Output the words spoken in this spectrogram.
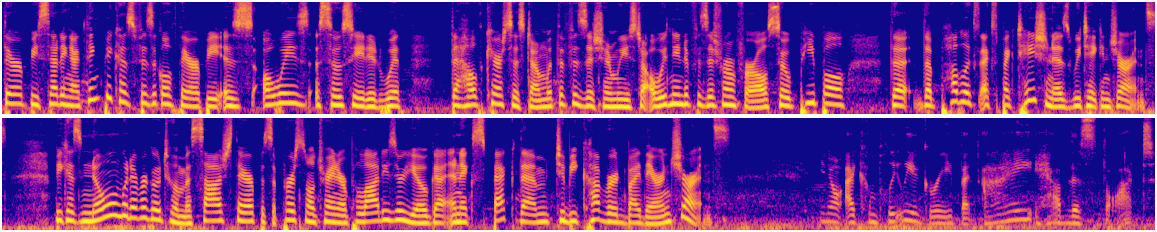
therapy setting, I think because physical therapy is always associated with the healthcare system with the physician. We used to always need a physician referral. So people, the the public's expectation is we take insurance because no one would ever go to a massage therapist, a personal trainer, Pilates or yoga, and expect them to be covered by their insurance. You know, I completely agree, but I have this thought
